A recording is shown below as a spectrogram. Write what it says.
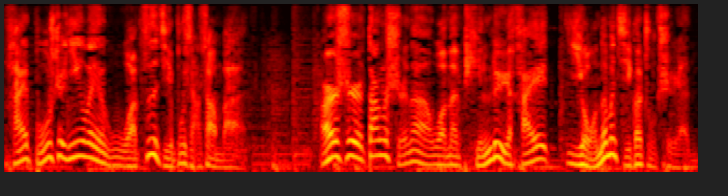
还不是因为我自己不想上班，而是当时呢我们频率还有那么几个主持人。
